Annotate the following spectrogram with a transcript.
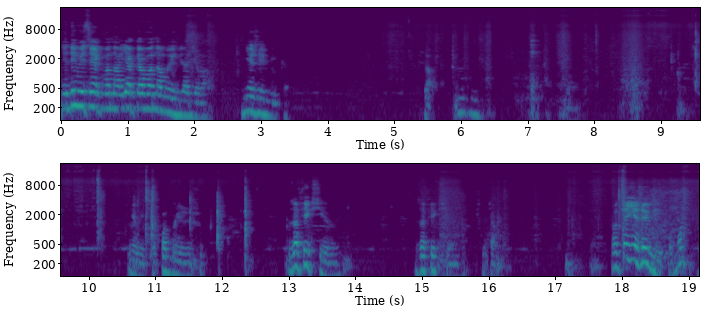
і дивіться, як вона, яка вона вигляділа. Єжевіка. Все. Дивіться, поближе, щоб. Зафіксируйте. Зафіксируйте. Що там. Оце єжевіка, бачите?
